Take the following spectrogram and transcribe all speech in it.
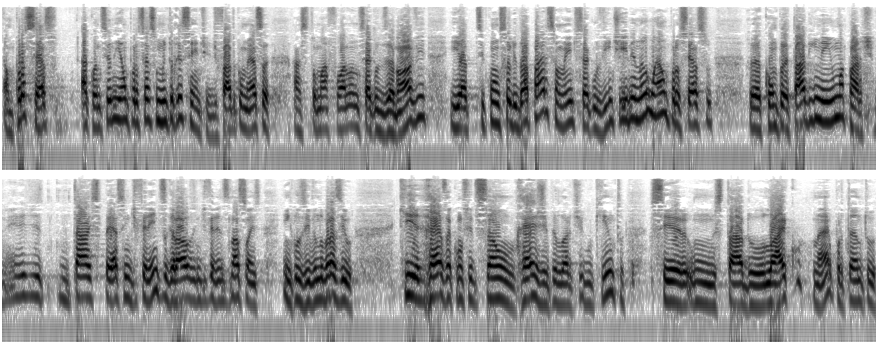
é um processo acontecendo e é um processo muito recente. De fato, começa a se tomar forma no século XIX e a se consolidar parcialmente no século XX. E ele não é um processo uh, completado em nenhuma parte. Ele está expresso em diferentes graus, em diferentes nações, inclusive no Brasil que reza a Constituição, rege pelo artigo 5 ser um Estado laico, né, portanto,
